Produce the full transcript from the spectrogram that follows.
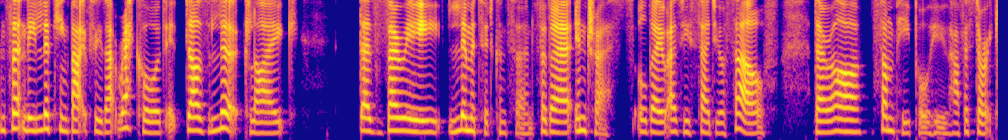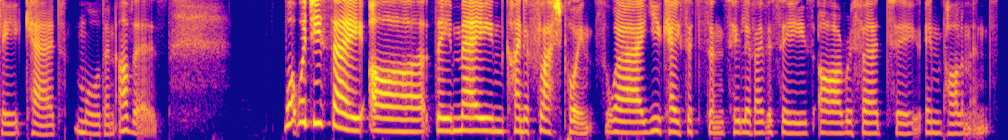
And certainly looking back through that record, it does look like there's very limited concern for their interests. Although, as you said yourself, there are some people who have historically cared more than others. What would you say are the main kind of flashpoints where UK citizens who live overseas are referred to in Parliament?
